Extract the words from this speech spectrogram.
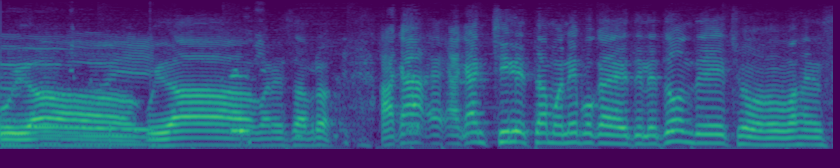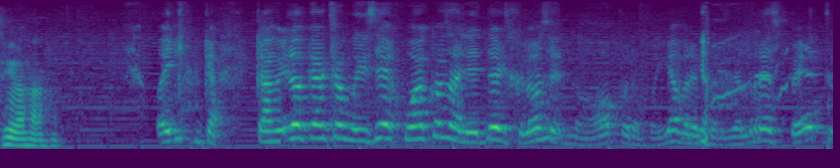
cuidado, cuidado con esa bro. Acá, acá en Chile estamos en época de Teletón, de hecho, más encima. Oiga, Camilo Cárcamo dice Juaco saliendo del closet. No, pero oiga, pero perdió el respeto.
